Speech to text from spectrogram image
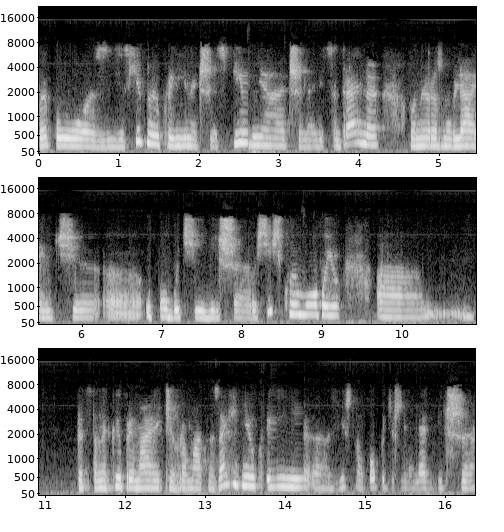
ВПО зі східної України, чи з півдня, чи навіть центральної, вони розмовляють е, у побуті більше російською мовою. Представники приймаючих громад на західній Україні, е, звісно, у побуті розмовляють більше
